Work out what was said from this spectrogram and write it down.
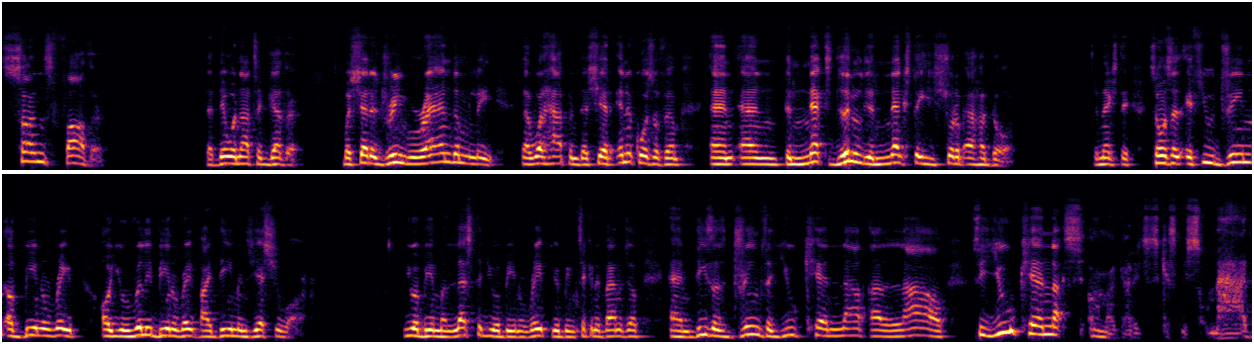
son's father that they were not together but she had a dream randomly that what happened that she had intercourse with him and and the next literally the next day he showed up at her door. The next day. Someone says if you dream of being raped are you really being raped by demons? Yes you are you are being molested, you are being raped, you're being taken advantage of. And these are dreams that you cannot allow. See, you cannot, oh my God, it just gets me so mad.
